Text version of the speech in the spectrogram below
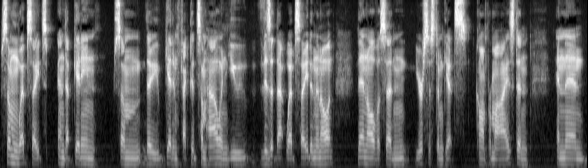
some websites end up getting some they get infected somehow, and you visit that website, and then all then all of a sudden your system gets compromised. And and then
